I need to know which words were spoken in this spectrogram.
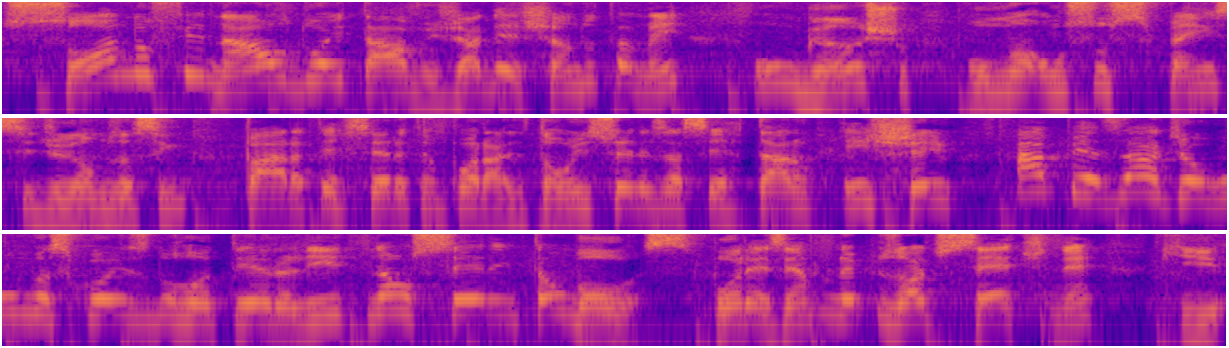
só no final do oitavo, já deixando também um gancho, uma, um suspense, digamos assim, para a terceira temporada. Então isso eles acertaram em cheio, apesar de algumas coisas do roteiro ali não serem tão boas. Por exemplo, no episódio 7, né, que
